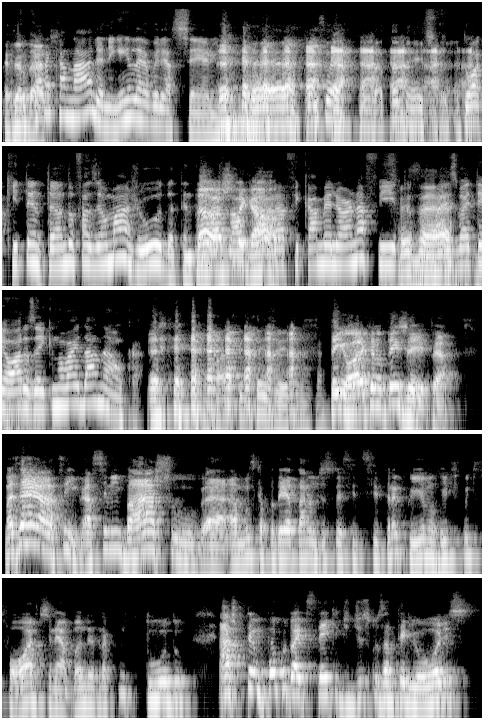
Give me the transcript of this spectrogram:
é verdade. canalha, ninguém leva ele a sério? É, pois é, exatamente. Tô aqui tentando fazer uma ajuda, tentando Não, ajudar o legal. cara a ficar melhor na fita, né? é. Mas vai ter horas aí que não vai dar, não, cara. Claro que não tem jeito, né, cara? Tem hora que não tem jeito, é. Mas é assim, assina embaixo, a, a música poderia estar no disco desse DC tranquilo, um riff muito forte, né? A banda entra com tudo. Acho que tem um pouco do White de discos anteriores,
